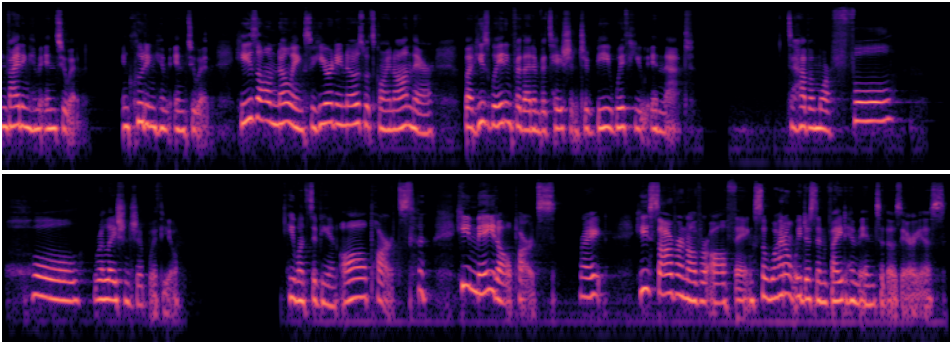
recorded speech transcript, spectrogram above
inviting Him into it. including him into it. He's all knowing, so he already knows what's going on there, but he's waiting for that invitation to be with you in that, to have a more full, whole relationship with you. He wants to be in all parts. he made all parts, right? He's sovereign over all things. So why don't we just invite him into those areas?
